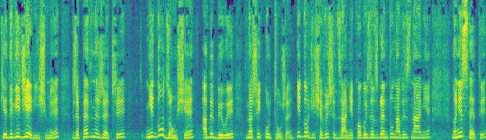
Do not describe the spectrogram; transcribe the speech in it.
kiedy wiedzieliśmy, że pewne rzeczy nie godzą się, aby były w naszej kulturze. Nie godzi się wyszydzanie kogoś ze względu na wyznanie. No niestety,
